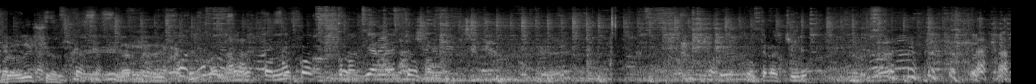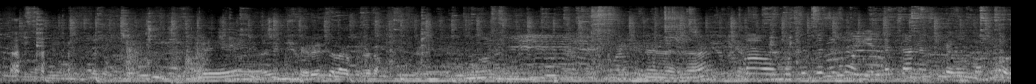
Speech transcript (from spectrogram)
Delicious. Conucos, como se llama esto. Otro chile. De verdad. No, muchas veces ahí en ventanas preguntan por...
